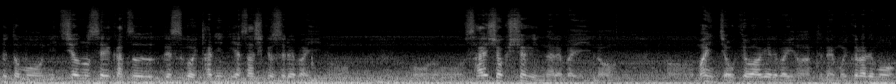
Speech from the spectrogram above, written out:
それとも日常の生活ですごい他人に優しくすればいいの菜食主義になればいいの毎日お経をあげればいいのなんてねもういくらでも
